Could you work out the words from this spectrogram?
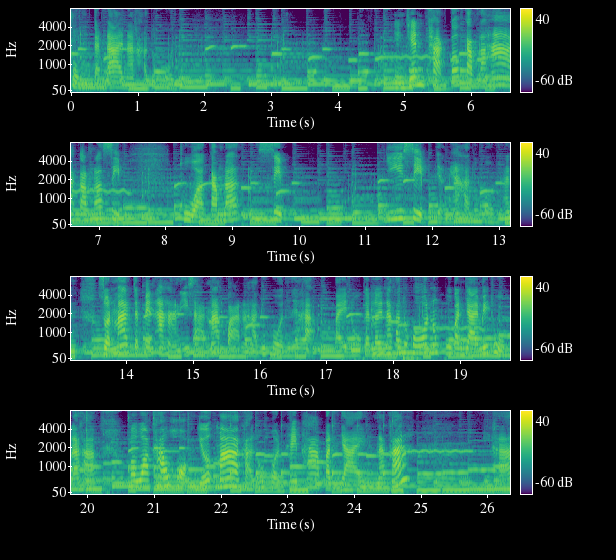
ชมกันได้นะคะทุกคน อย่างเช่นผักก็กำละ 5กำละ 10 ถั่วกำละ 10 20 อย่างเนี้ยค่ะทุกคนอันส่วนมากจะเป็นอาหารอีสานมากกว่านะคะ ทุกคนเนี่ยค่ะ ไปดูกันเลยนะคะ ทุกคนน้องปูบรรยายไม่ถูกนะคะ เพราะว่าข้าวของเยอะมากค่ะ ทุกคนให้ภาพบรรยายนะคะนี่ค่ะ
